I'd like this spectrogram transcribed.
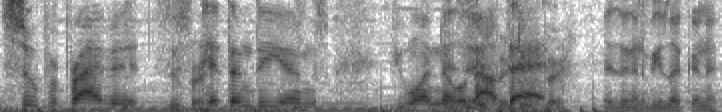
Super private. Just Super. hit them DMs if you want to know Is it about super that. duper. Is it gonna be liquor in it?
